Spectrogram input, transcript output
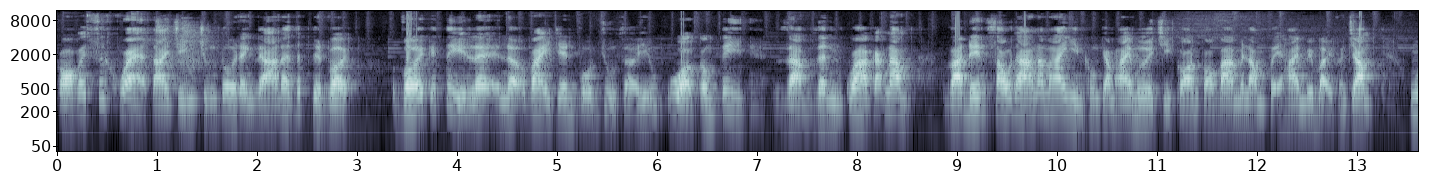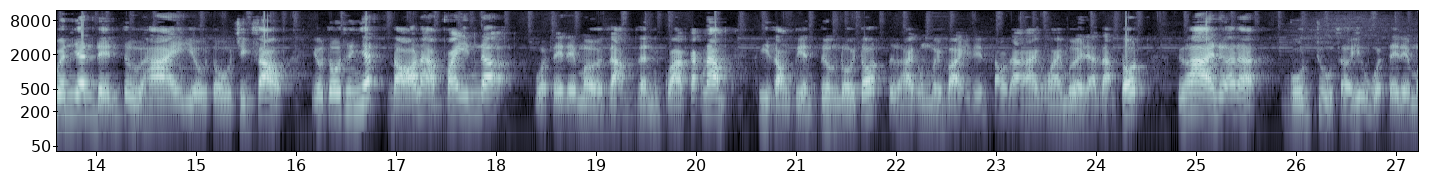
có cái sức khỏe tài chính chúng tôi đánh giá là rất tuyệt vời. Với cái tỷ lệ nợ vay trên vốn chủ sở hữu của công ty giảm dần qua các năm và đến 6 tháng năm 2020 chỉ còn có 35,27%. Nguyên nhân đến từ hai yếu tố chính sau. Yếu tố thứ nhất đó là vay nợ của TDM giảm dần qua các năm khi dòng tiền tương đối tốt từ 2017 đến 6 tháng 2020 đã giảm tốt. Thứ hai nữa là vốn chủ sở hữu của TDM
